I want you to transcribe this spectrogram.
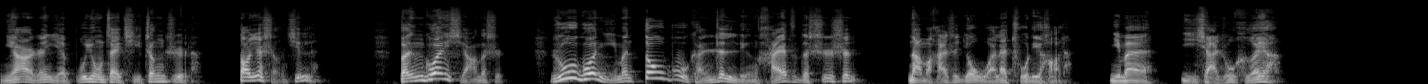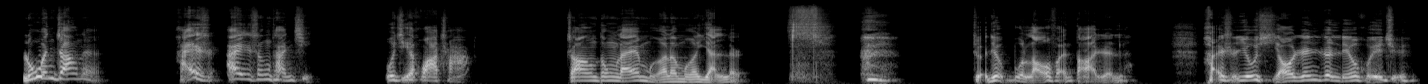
你二人也不用再起争执了，倒也省心了。本官想的是，如果你们都不肯认领孩子的尸身，那么还是由我来处理好了，你们意下如何呀？卢文章呢，还是唉声叹气，不接话茬。张东来抹了抹眼泪哎，这就不劳烦大人了，还是由小人认领回去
